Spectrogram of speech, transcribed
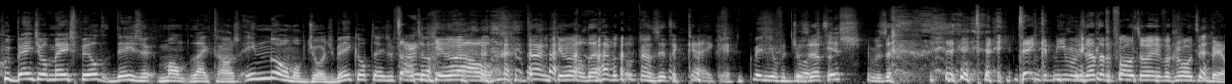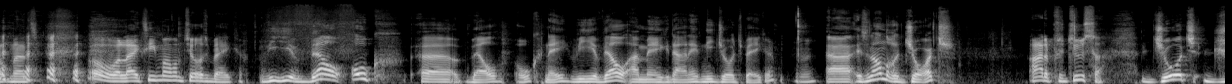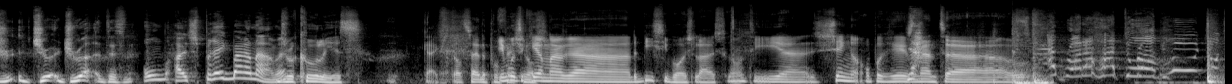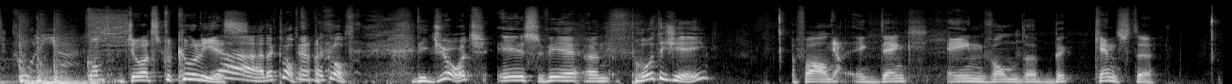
Goed bandje wat meespeelt. Deze man lijkt trouwens enorm op George Baker op deze foto. Dankjewel, dankjewel. Daar heb ik ook naar zitten kijken. Ik weet niet of het George zetten- is. Ik denk het niet, maar we zetten de foto even groot in beeld, mensen. Oh, wat lijkt die man op George Baker? Wie hier wel ook, eh, wel ook, nee, wie hier wel aan meegedaan heeft, niet George Baker, eh, is een andere George. Ah, de producer. George, Dr- Dr- Dr- het is een onuitspreekbare naam, hè? Draculius. Kijk, dat zijn de Je moet een professionals. keer naar eh, de Beastie Boys luisteren, want die eh, zingen op een gegeven Ja. moment... eh, I brought a hot dog. George Cooley. komt George Draculius. Ja, dat klopt, dat klopt. Die George is weer een protégé van, Ja. ik denk, een van de bekendste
